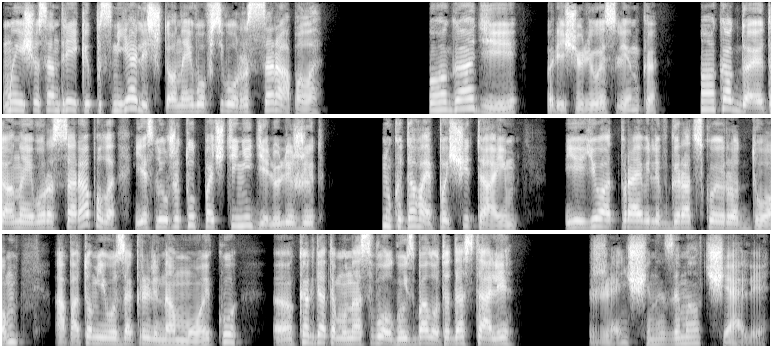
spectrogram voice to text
Мы еще с Андрейкой посмеялись, что она его всего расцарапала». «Погоди», — прищурилась Ленка. «А когда это она его расцарапала, если уже тут почти неделю лежит? Ну-ка давай посчитаем. Ее отправили в городской роддом, а потом его закрыли на мойку. Э, когда там у нас Волгу из болота достали?» Женщины замолчали.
